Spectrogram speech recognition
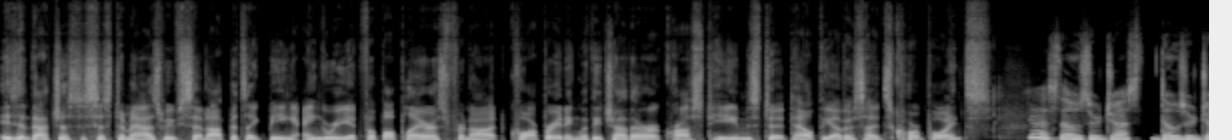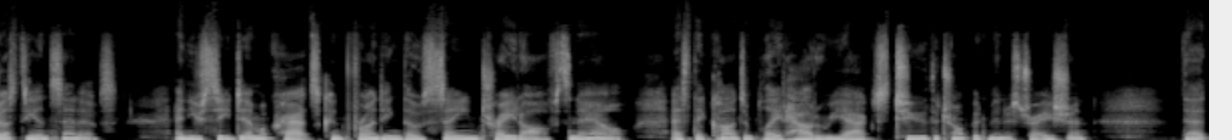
isn't that just a system as we've set up? It's like being angry at football players for not cooperating with each other across teams to, to help the other side score points. Yes, those are just those are just the incentives. And you see Democrats confronting those same trade offs now as they contemplate how to react to the Trump administration. That,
